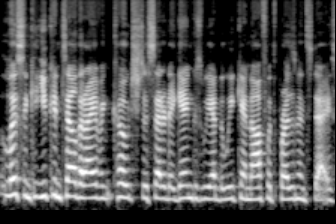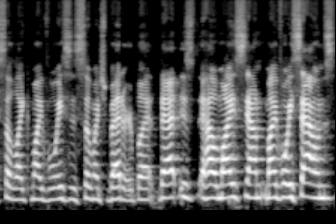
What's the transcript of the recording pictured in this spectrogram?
listen, you can tell that I haven't coached a Saturday game because we had the weekend off with President's Day. So like my voice is so much better, but that is how my sound my voice sounds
